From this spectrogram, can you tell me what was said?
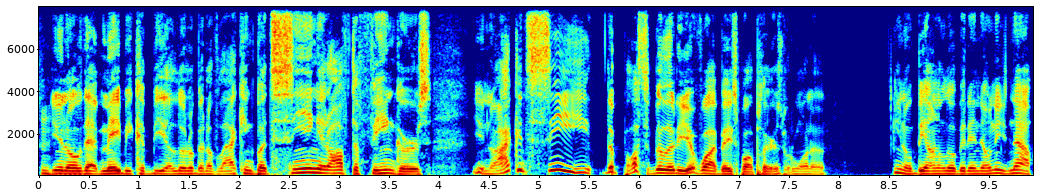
you know, mm-hmm. that maybe could be a little bit of lacking, but seeing it off the fingers, you know, I could see the possibility of why baseball players would want to you know, be on a little bit in Indonesia. Now,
